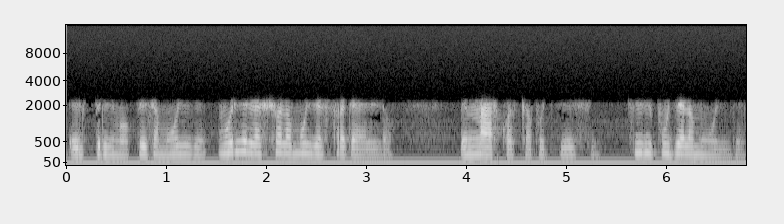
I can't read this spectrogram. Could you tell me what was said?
e il primo, presa moglie, morì e lasciò la moglie al fratello, e Marco al capo 10, chi ripudia la moglie,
